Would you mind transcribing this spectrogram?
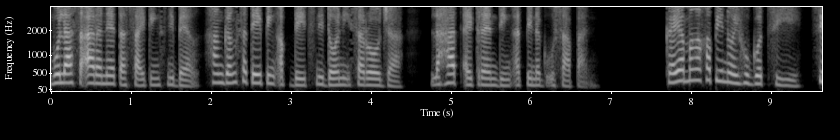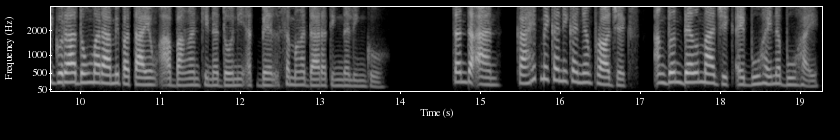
mula sa Araneta sightings ni Bell hanggang sa taping updates ni Donnie sa Roja, lahat ay trending at pinag-uusapan. Kaya mga kapinoy hugot si, siguradong marami pa tayong aabangan kina Donnie at Bell sa mga darating na linggo. Tandaan, kahit may kanikanyang projects, ang Don Bell Magic ay buhay na buhay,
